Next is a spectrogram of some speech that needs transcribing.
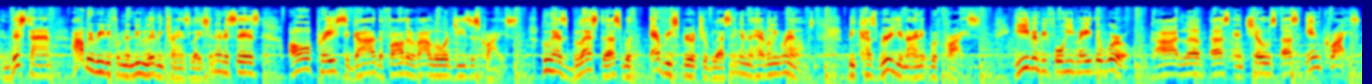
And this time I'll be reading from the New Living Translation and it says, "All praise to God the Father of our Lord Jesus Christ, who has blessed us with every spiritual blessing in the heavenly realms because we're united with Christ. Even before he made the world, God loved us and chose us in Christ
